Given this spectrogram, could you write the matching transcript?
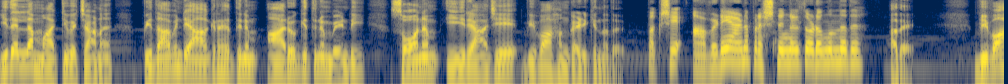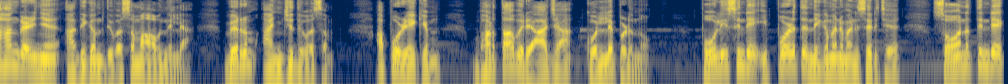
ഇതെല്ലാം മാറ്റിവെച്ചാണ് പിതാവിന്റെ ആഗ്രഹത്തിനും ആരോഗ്യത്തിനും വേണ്ടി സോനം ഈ രാജയെ വിവാഹം കഴിക്കുന്നത്. പക്ഷേ അവിടെയാണ് പ്രശ്നങ്ങൾ തുടങ്ങുന്നത്. അതെ. വിവാഹം കഴിഞ്ഞ് അധികം ദിവസമാവുന്നില്ല. വെറും അഞ്ചു ദിവസം. അപ്പോഴേക്കും ഭർത്താവ് രാജ കൊല്ലപ്പെടുന്നു. പോലീസിന്റെ ഇപ്പോഴത്തെ നിഗമനമനുസരിച്ച് സോനത്തിന്റെ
